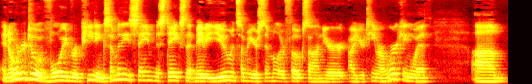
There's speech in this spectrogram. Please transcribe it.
in order to avoid repeating some of these same mistakes that maybe you and some of your similar folks on your on your team are working with, um,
